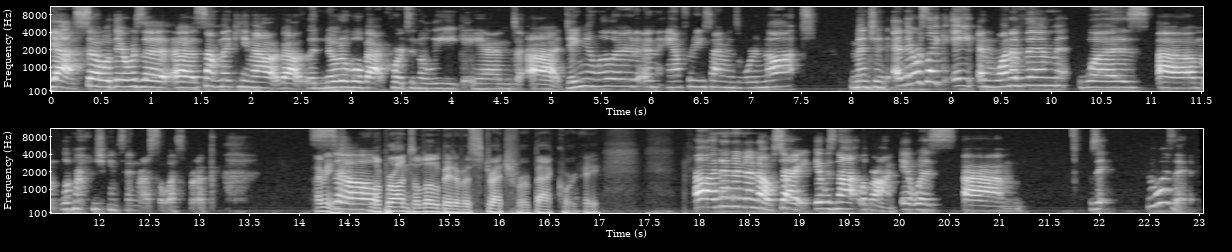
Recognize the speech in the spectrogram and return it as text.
Yeah, so there was a uh, something that came out about the notable backcourts in the league, and uh, Damian Lillard and Anfernee Simons were not mentioned, and there was like eight, and one of them was um, LeBron James and Russell Westbrook. I mean, so, LeBron's a little bit of a stretch for a backcourt, eh? Oh no no no no! Sorry, it was not LeBron. It was um, was it who was it?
